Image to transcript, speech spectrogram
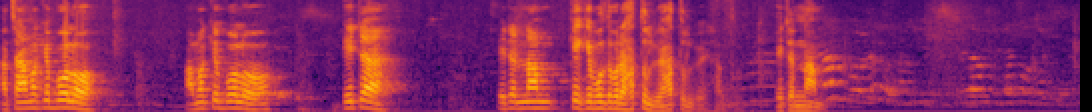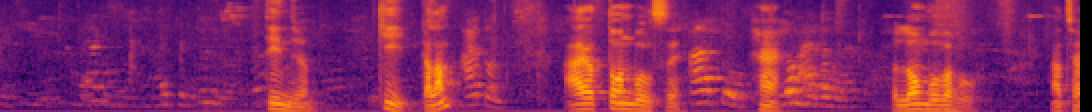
আচ্ছা আমাকে বলো আমাকে বলো এটা এটার নাম কে কে বলতে পারে? হাত তুলবে হাত তুলবে হাত তুলবে। এটার নাম। তিনজন। কি? কালাম? আয়তন। বলছে। হ্যাঁ। লম্ব বাহু আচ্ছা।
